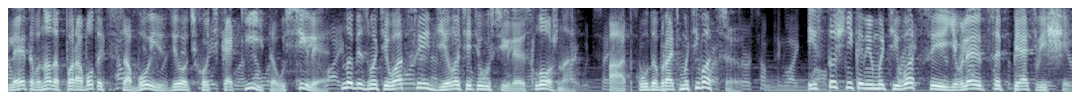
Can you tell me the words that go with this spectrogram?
Для этого надо поработать с собой и сделать хоть какие-то усилия. Но без мотивации делать эти усилия сложно. А откуда брать мотивацию? Источниками мотивации являются пять вещей.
